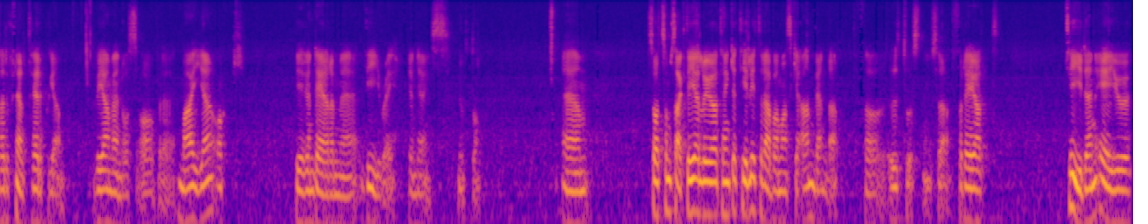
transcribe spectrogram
traditionellt 3D-program. Vi använder oss av eh, Maya och vi renderade med V-Ray, renderingsmotorn. Um, så att som sagt, det gäller ju att tänka till lite där vad man ska använda för utrustning. Så där. För det är att tiden är ju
